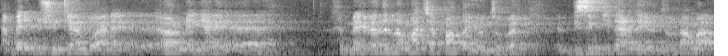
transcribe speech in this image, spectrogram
Yani benim düşüncem bu yani e, örneğin yani e, Mayweather'la maç yapan da YouTuber. e, Bizimkiler de YouTuber ama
